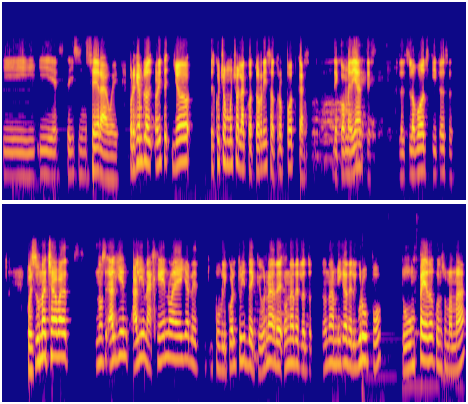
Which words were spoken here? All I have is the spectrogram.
y, y, este, y sincera, güey. Por ejemplo, ahorita yo escucho mucho La Cotorriza, otro podcast de comediantes, Slobodsky y todo eso. Pues una chava, no sé, alguien, alguien ajeno a ella le publicó el tweet de que una de, una de las- una amiga del grupo tuvo un pedo con su mamá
